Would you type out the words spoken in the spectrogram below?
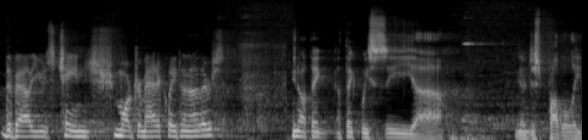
the values change more dramatically than others? You know, I think I think we see, uh, you know, just probably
